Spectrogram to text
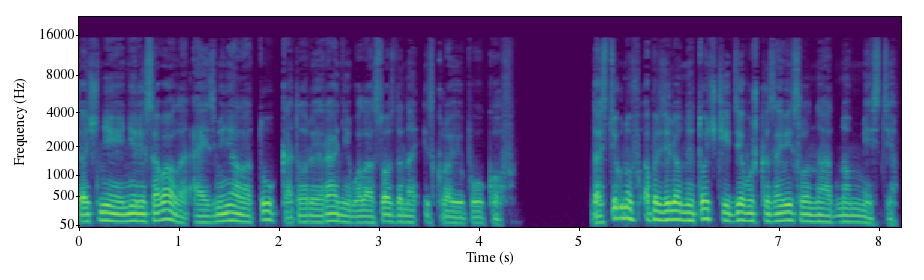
Точнее, не рисовала, а изменяла ту, которая ранее была создана из крови пауков. Достигнув определенной точки, девушка зависла на одном месте.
